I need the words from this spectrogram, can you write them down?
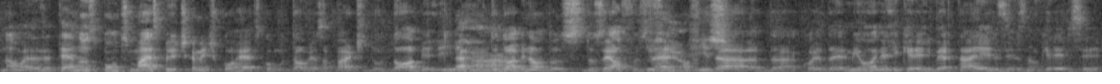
Não, mas até nos pontos mais politicamente corretos, como talvez a parte do Dobby ali, Aham. do Dobby não, dos, dos elfos, Dos né? elfos. E da, da coisa da Hermione ali querer libertar eles e eles não quererem ser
